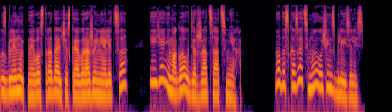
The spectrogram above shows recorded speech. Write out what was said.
взглянуть на его страдальческое выражение лица, и я не могла удержаться от смеха. Надо сказать, мы очень сблизились.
